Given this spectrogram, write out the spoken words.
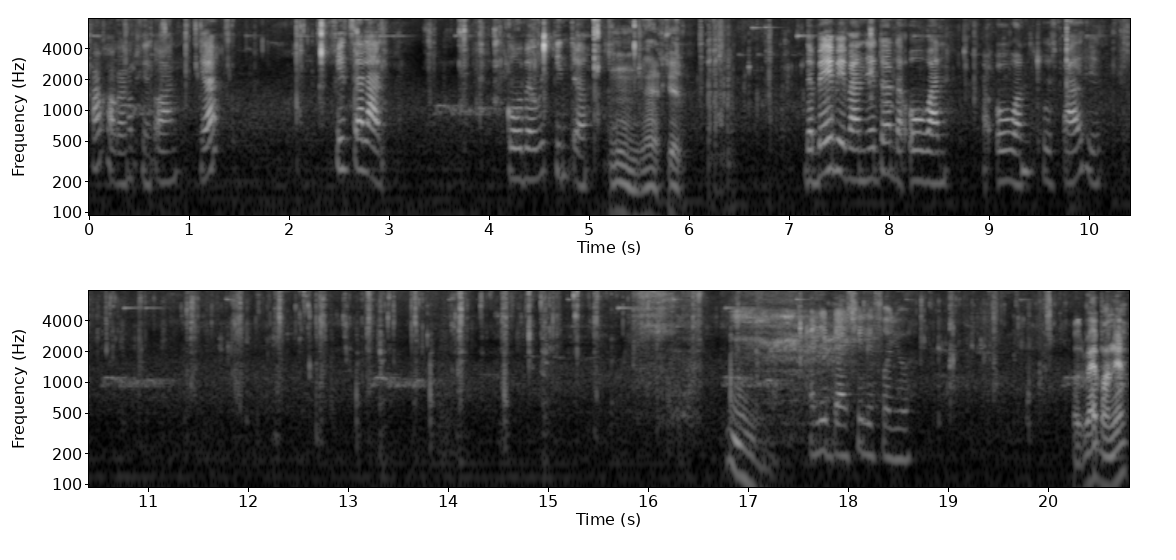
ข้าวขอกันกับขิงออนเดี๋ยวฟิชสลัด โกเบลวิกินเจอ Mmm. Yeah, it's good. the baby one they don't the old one the old one too spicy I leave that chili for you 그 레버냐?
